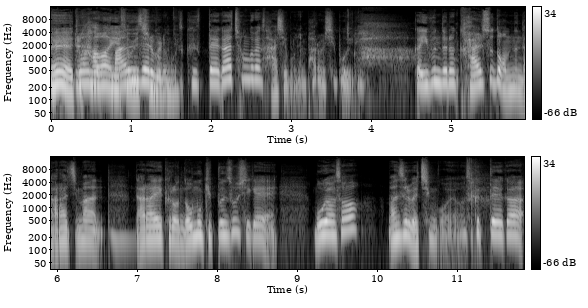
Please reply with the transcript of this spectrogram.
네, 를 하와이에서 만세를 거군요. 거죠. 그때가 1945년 8월 15일이에요. 그러니까 이분들은 갈 수도 없는 나라지만 음. 나라의 그런 너무 기쁜 소식에 모여서 만세를 외친 거예요. 그래서 그때가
